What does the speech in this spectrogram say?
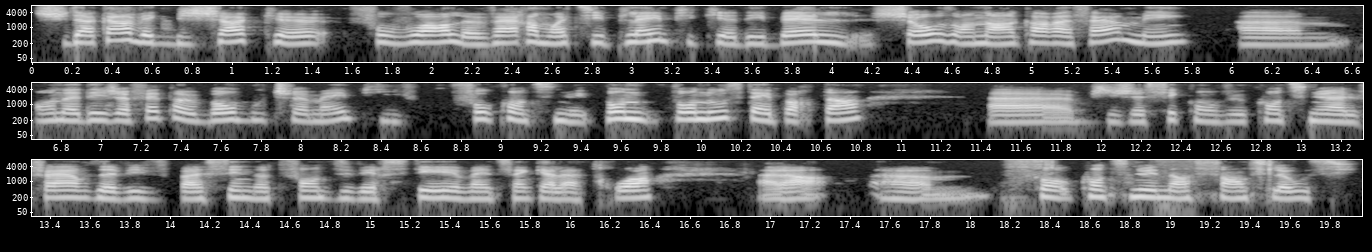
je suis d'accord avec Bichat qu'il faut voir le verre à moitié plein, puis qu'il y a des belles choses, on a encore à faire, mais euh, on a déjà fait un bon bout de chemin, puis il faut continuer. Pour, pour nous, c'est important. Euh, puis je sais qu'on veut continuer à le faire. Vous avez vu passer notre fonds de diversité 25 à la 3. Alors, continuer dans ce sens-là aussi.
